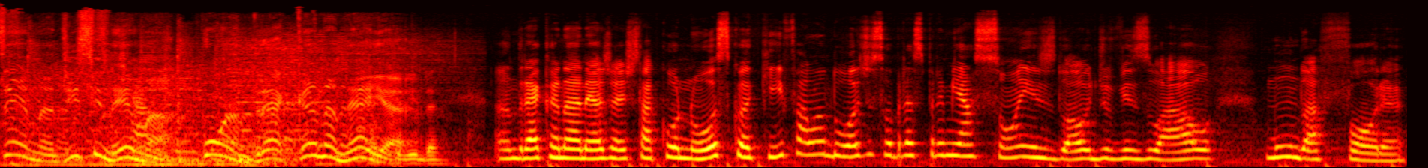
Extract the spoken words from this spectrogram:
Cena de Cinema, com André Cananeia. André Canané já está conosco aqui falando hoje sobre as premiações do audiovisual mundo afora.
